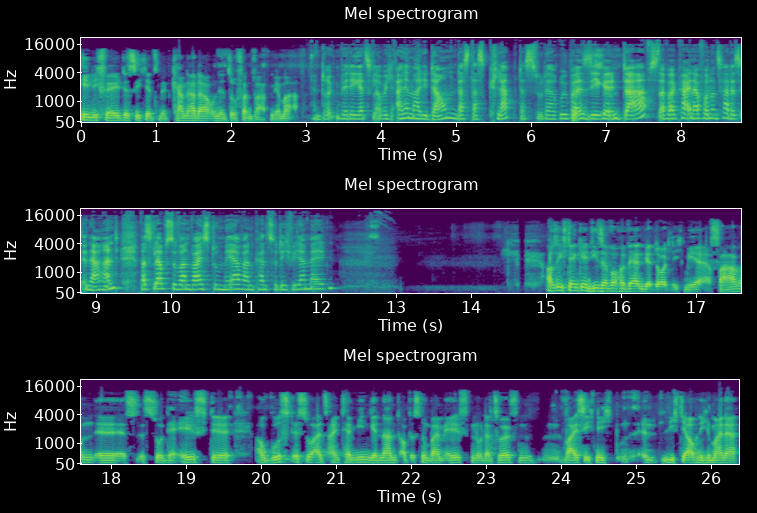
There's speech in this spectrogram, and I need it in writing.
ähnlich verhält es sich jetzt mit Kanada. Und insofern warten wir mal ab. Dann drücken wir dir jetzt, glaube ich, alle mal die Daumen, dass das klappt, dass du darüber ja. segeln darfst. Aber keiner von uns hat es in der Hand. Was glaubst du, wann weißt du mehr? Wann kannst du dich wieder melden? Also ich denke, in dieser Woche werden wir deutlich mehr erfahren. Äh, es ist so, der 11. August ist so als ein Termin genannt. Ob es nun beim 11. oder 12. weiß ich nicht, liegt ja auch nicht in meiner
